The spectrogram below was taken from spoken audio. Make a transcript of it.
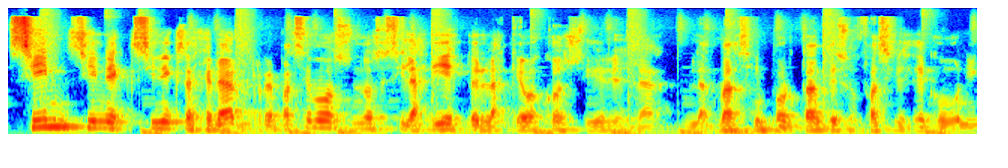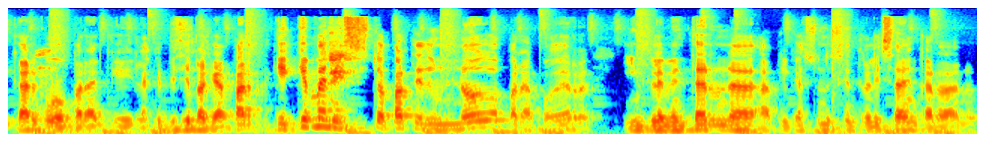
Sin, sin, exagerar, repasemos, no sé si las 10, pero las que vos consideres las más importantes o fáciles de comunicar, como para que la gente sepa que aparte, que, ¿qué más necesito aparte de un nodo para poder implementar una aplicación descentralizada en Cardano?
